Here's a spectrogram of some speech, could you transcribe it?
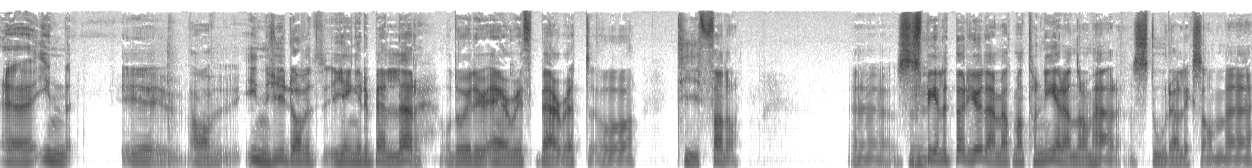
eh, in, eh, ja, inhyrd av ett gäng rebeller. Och då är det ju Aerith, Barrett och Tifa då. Eh, så Mm. spelet börjar ju där med att man tar ner en av de här stora liksom eh,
